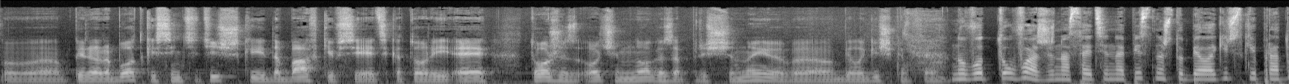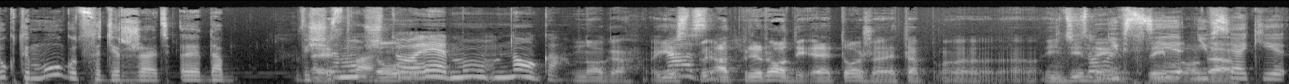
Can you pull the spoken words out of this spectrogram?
э, переработки, синтетические добавки все эти, которые э, тоже очень много запрещены в биологическом... Но вот у вас же на сайте написано, что биологические продукты могут содержать э, вещества. Потому что э, много. Много. Есть от природы э, тоже. Это э, единый не все, символ. Не да. всякие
